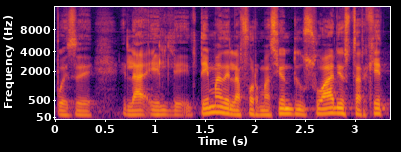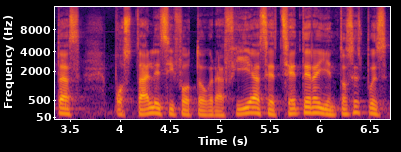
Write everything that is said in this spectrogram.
pues el tema de la formación de usuarios tarjetas postales y fotografías, etcétera. Y entonces, pues,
